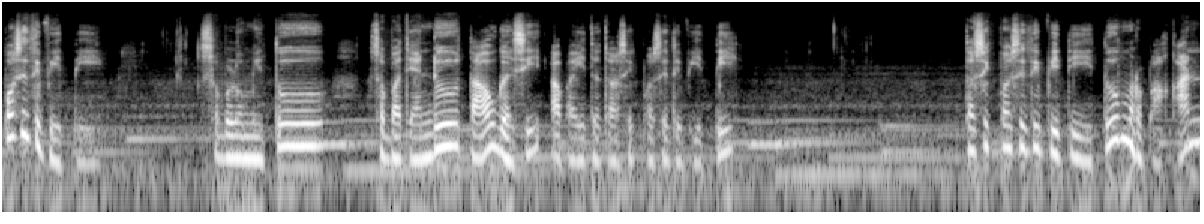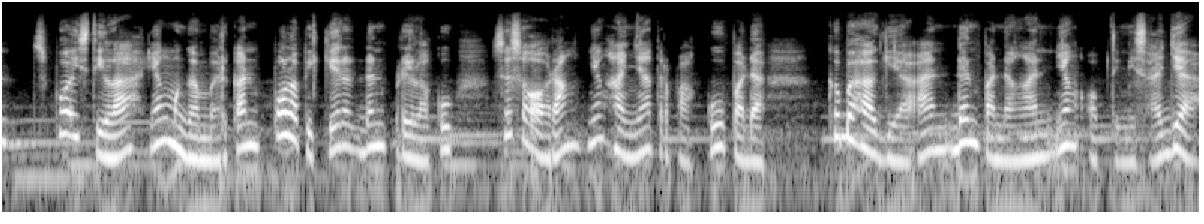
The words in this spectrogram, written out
positivity. Sebelum itu, Sobat Yandu tahu gak sih apa itu toxic positivity? Toxic positivity itu merupakan sebuah istilah yang menggambarkan pola pikir dan perilaku seseorang yang hanya terpaku pada kebahagiaan dan pandangan yang optimis saja.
